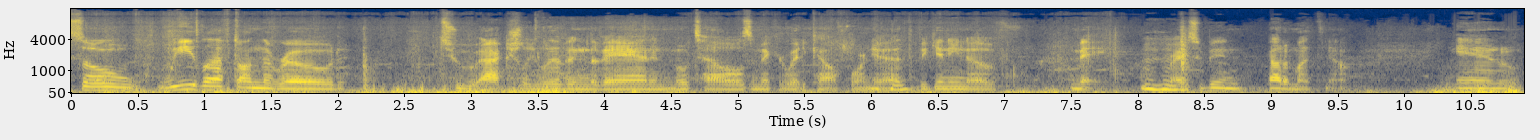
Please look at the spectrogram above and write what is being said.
So we left on the road to actually live in the van and motels and make our way to California at the beginning of May. Mhm. Right, so it's been about a month now. And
